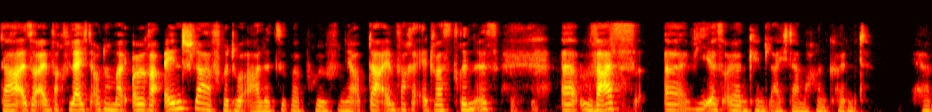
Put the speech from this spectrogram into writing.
Da also einfach vielleicht auch nochmal eure Einschlafrituale zu überprüfen, ja, ob da einfach etwas drin ist, äh, was äh, wie ihr es eurem Kind leichter machen könnt. Ja.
